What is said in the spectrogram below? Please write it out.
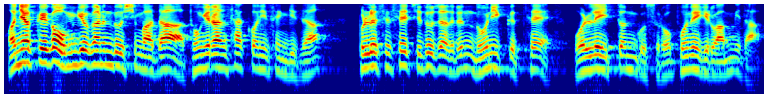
언약궤가 옮겨가는 도시마다 동일한 사건이 생기자 블레셋의 지도자들은 논의 끝에 원래 있던 곳으로 보내기로 합니다.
